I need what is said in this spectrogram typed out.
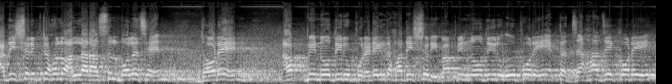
হাদিস শরীফটা হলো আল্লাহ রাসুল বলেছেন, ধরেন আপনি নদীর উপরে, এটা কিন্তু হাদিস শরীফ, আপনি নদীর উপরে একটা জাহাজে করে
